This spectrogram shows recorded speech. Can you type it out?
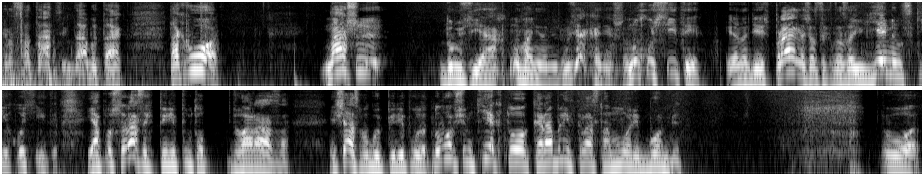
Красота, всегда бы так. Так вот, наши друзья, ну, они нам не друзья, конечно, ну, хуситы, я надеюсь, правильно сейчас их назову, йеменские хуситы. Я в прошлый раз их перепутал два раза, и сейчас могу перепутать. Ну, в общем, те, кто корабли в Красном море бомбит, вот,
